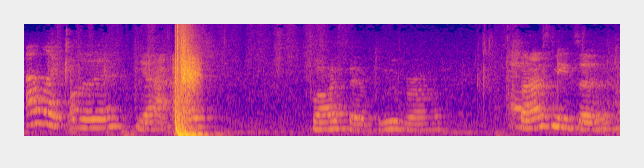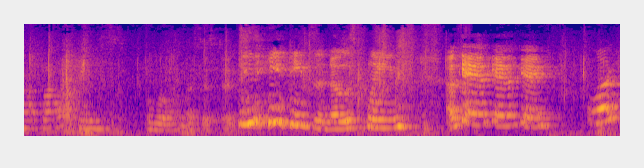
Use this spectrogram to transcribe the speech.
I like orange. Yeah. I, well, I said blue, bro. Baz needs a A little assistant. he needs a nose clean. Okay, okay, okay. What?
